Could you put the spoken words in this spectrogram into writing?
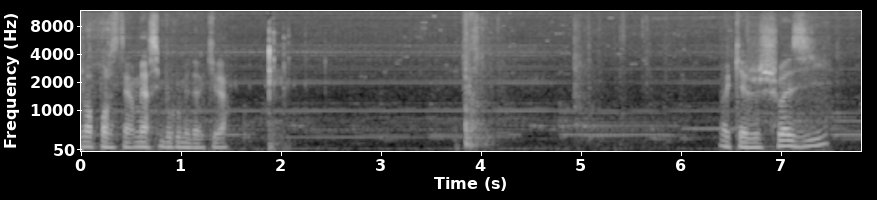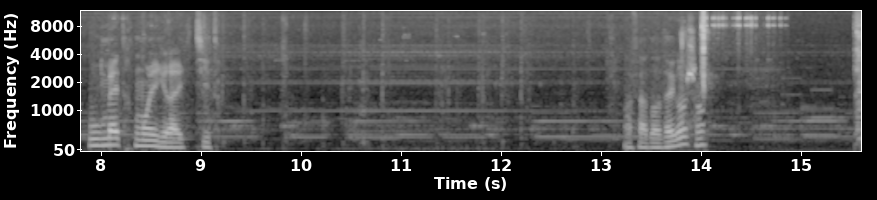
Toujours pour le Merci beaucoup, mesdames Killer. Ok, je choisis. Ou mettre mon Y, titre. On va faire droite à gauche, hein.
